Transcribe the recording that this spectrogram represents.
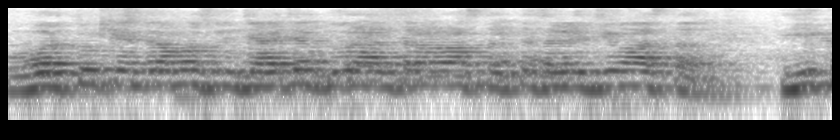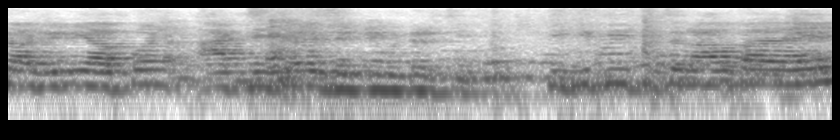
वर्तुळ केंद्रापासून ज्या ज्या दूर अंतरावर असतात ते सगळे जीवा असतात. ही काढलेली आपण अठ्ठेचाळीस सेंटीमीटरची. ती किती? तिचं नाव काय आहे?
